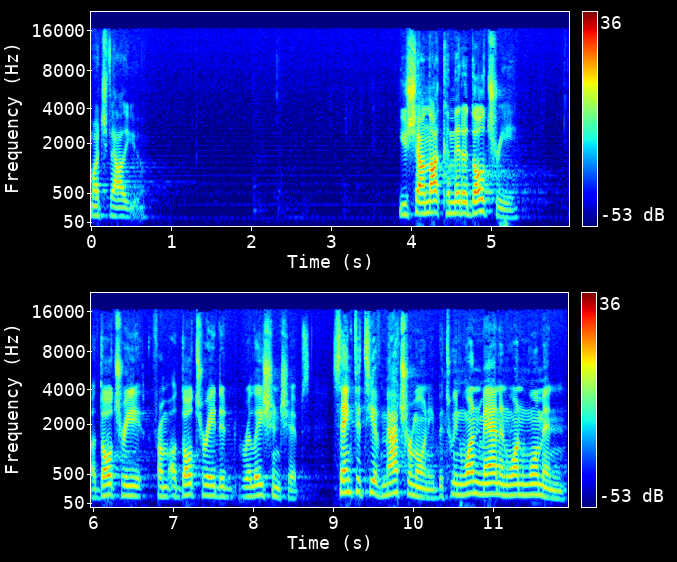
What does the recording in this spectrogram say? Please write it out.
much value. You shall not commit adultery, adultery from adulterated relationships, sanctity of matrimony between one man and one woman,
